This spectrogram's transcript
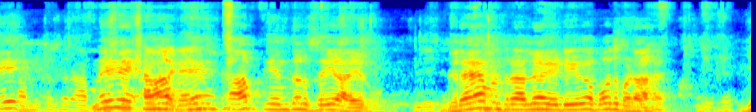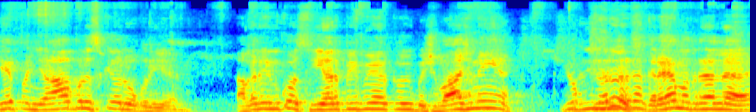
एक नहीं नहीं आप, आप केंद्र से आए हो। गृह मंत्रालय इंडिया का बहुत बड़ा है। ये पंजाब पुलिस क्यों रोक रही है। अगर इनको सीआरपी पे कोई विश्वास नहीं है जो केंद्र का गृह मंत्रालय है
